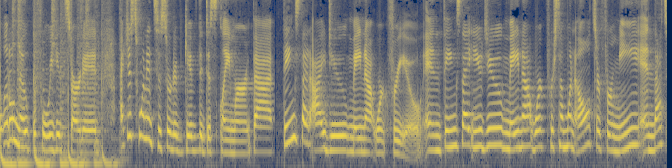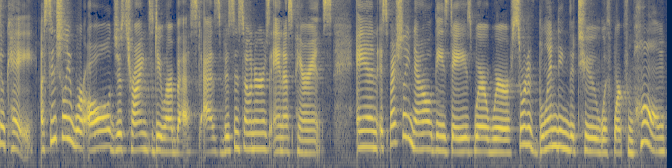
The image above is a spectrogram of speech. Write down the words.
A little note before we get started. I just wanted to sort of give the disclaimer that things that I do may not work for you, and things that you do may not work for someone else or for me, and that's okay. Essentially, we're all just trying to do our best as business owners and as parents. And especially now, these days where we're sort of blending the two with work from home,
